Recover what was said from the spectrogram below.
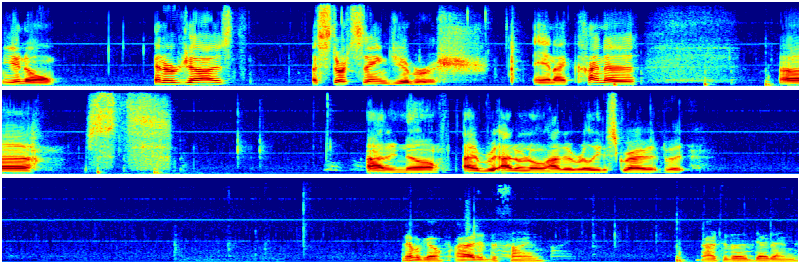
you know, energized, I start saying gibberish, and I kind of, uh, I don't know. I, re- I don't know how to really describe it, but There we go. I added the sign. Add to the dead end.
